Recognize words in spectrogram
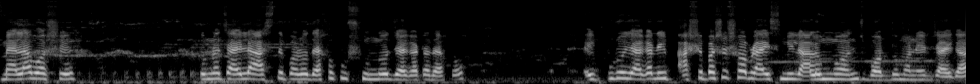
মেলা বসে। তোমরা চাইলে আসতে পারো। দেখো খুব সুন্দর জায়গাটা দেখো। এই পুরো জায়গার এই আশেপাশে সব রাইস মিল আলমগঞ্জ বর্ধমানের জায়গা।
